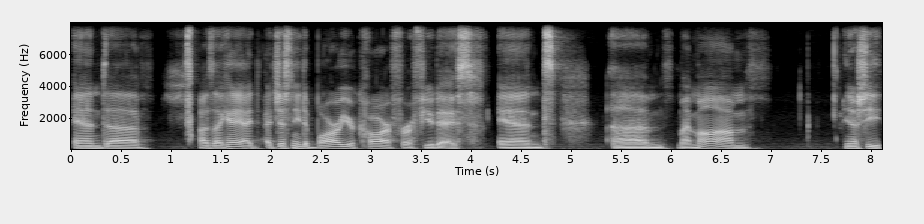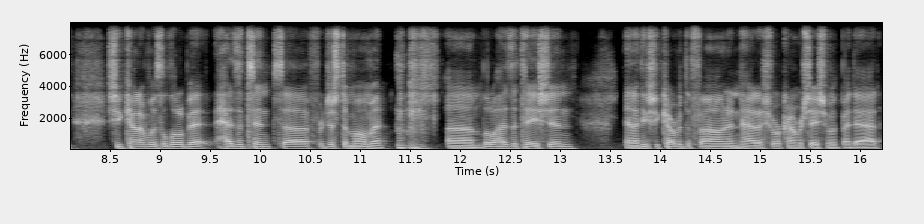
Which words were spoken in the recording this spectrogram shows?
And uh, I was like, "Hey, I, I, just need to borrow your car for a few days." And um, my mom, you know, she she kind of was a little bit hesitant uh, for just a moment, um, little hesitation, and I think she covered the phone and had a short conversation with my dad,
